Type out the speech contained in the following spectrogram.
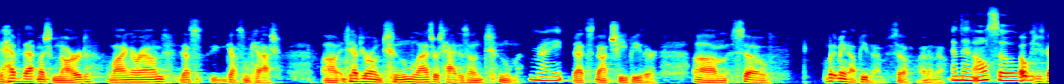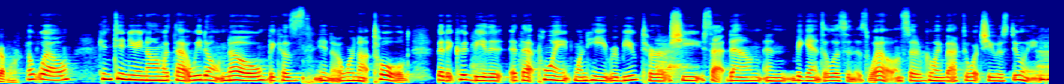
to have that much nard lying around, that's you got some cash. Uh, and to have your own tomb, Lazarus had his own tomb. Right. That's not cheap either. Um, so, but it may not be them. So I don't know. And then also. Oh, she's got more. Oh, well, continuing on with that, we don't know because, you know, we're not told, but it could be that at that point when he rebuked her, she sat down and began to listen as well instead of going back to what she was doing.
